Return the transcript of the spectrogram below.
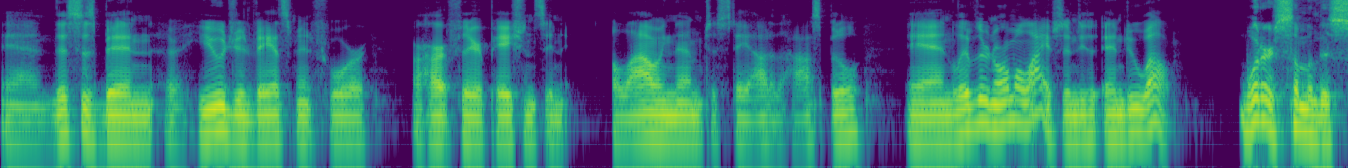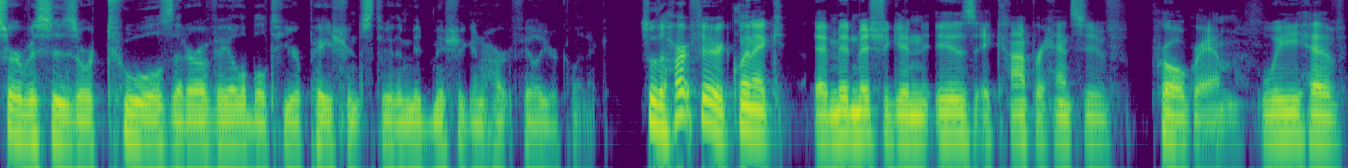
And this has been a huge advancement for our heart failure patients in allowing them to stay out of the hospital and live their normal lives and do, and do well. What are some of the services or tools that are available to your patients through the Mid Michigan Heart Failure Clinic? So, the Heart Failure Clinic at Mid Michigan is a comprehensive program. We have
